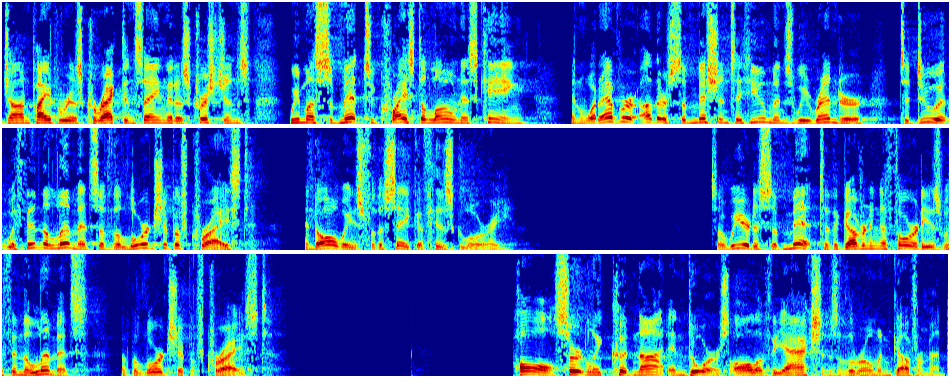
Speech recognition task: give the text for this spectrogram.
John Piper is correct in saying that as Christians, we must submit to Christ alone as King, and whatever other submission to humans we render, to do it within the limits of the Lordship of Christ and always for the sake of His glory. So we are to submit to the governing authorities within the limits of the lordship of Christ. Paul certainly could not endorse all of the actions of the Roman government,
